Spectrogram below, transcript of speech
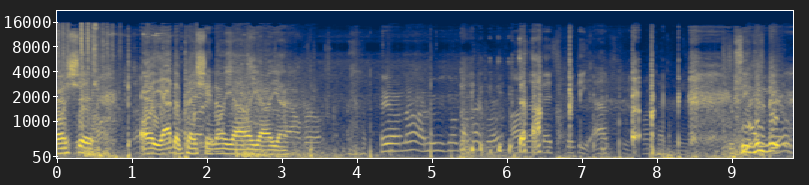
Oh shit. Oh yeah, depression. Oh yeah, oh yeah, oh yeah. Foul, bro. Hell no, I knew he was gonna come back, bro. Oh, that guy's scripty absolute fuck out to me. See this dude,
